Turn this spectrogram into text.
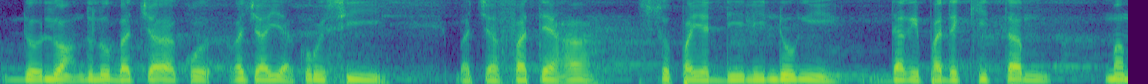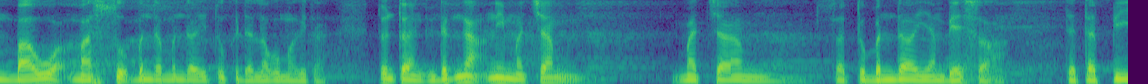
Duduk luar dulu, baca baca ayat kursi, baca fatihah, supaya dilindungi daripada kita membawa masuk benda-benda itu ke dalam rumah kita. Tuan-tuan, dengar ni macam macam satu benda yang biasa. Tetapi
